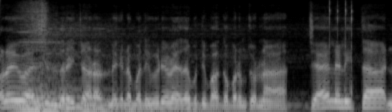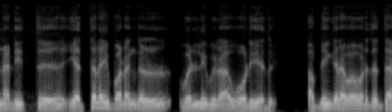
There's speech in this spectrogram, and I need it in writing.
அலைவாரிசு இது திரைச்சாரல். இன்னைக்கு நம்ம இந்த வீடியோவில் எதை பற்றி பார்க்க போகிறோம் சொன்னால் ஜெயலலிதா நடித்து எத்தனை படங்கள் வெள்ளி விழா ஓடியது அப்படிங்கிற விவரத்தை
